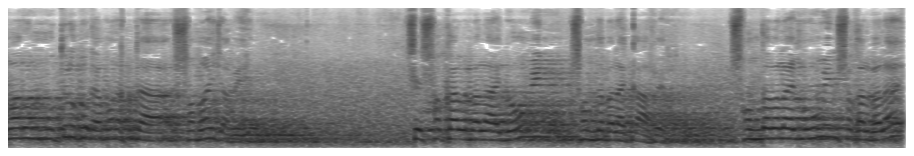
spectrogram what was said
আমার উন্মতির উপর এমন একটা সময় যাবে, সে সকালবেলায় মৌমিন, সন্ধ্যাবেলায় কাফের। সন্ধ্যাবেলায় মৌমিন, সকালবেলায়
